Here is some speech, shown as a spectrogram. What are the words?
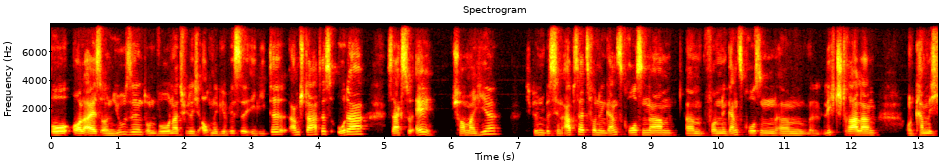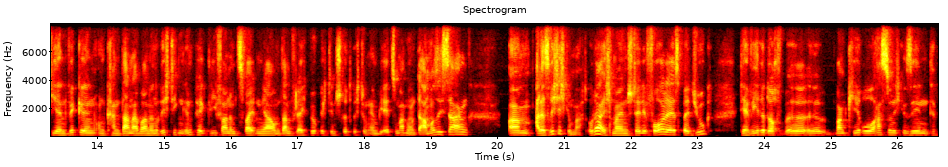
wo All Eyes on You sind und wo natürlich auch eine gewisse Elite am Start ist? Oder sagst du, ey, schau mal hier, ich bin ein bisschen abseits von den ganz großen Namen, ähm, von den ganz großen ähm, Lichtstrahlern und kann mich hier entwickeln und kann dann aber einen richtigen Impact liefern im zweiten Jahr, um dann vielleicht wirklich den Schritt Richtung NBA zu machen. Und da muss ich sagen, ähm, alles richtig gemacht, oder? Ich meine, stell dir vor, der ist bei Duke, der wäre doch äh, äh Banquero, hast du nicht gesehen? Der,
